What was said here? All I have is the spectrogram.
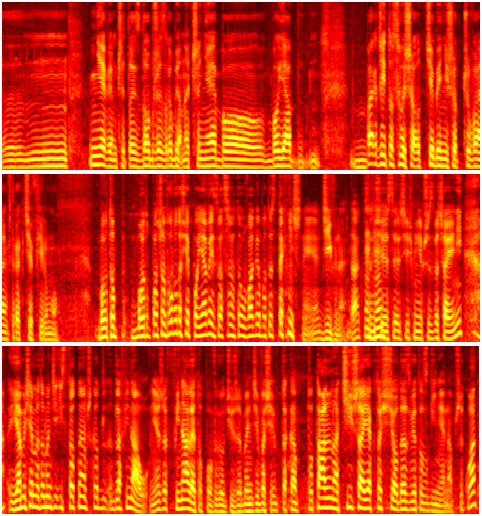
Mm, Nie wiem, czy to jest dobrze zrobione, czy nie, bo, bo ja bardziej to słyszę od ciebie niż odczuwałem w trakcie filmu. Bo to, bo to początkowo to się pojawia i zwracasz na to uwagę, bo to jest technicznie nie? dziwne, tak? W sensie jest, jesteśmy nieprzyzwyczajeni. Ja myślę, że to będzie istotne na przykład dla- finału, nie? że w finale to powróci, że będzie właśnie taka totalna cisza, jak ktoś się odezwie, to zginie na przykład.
